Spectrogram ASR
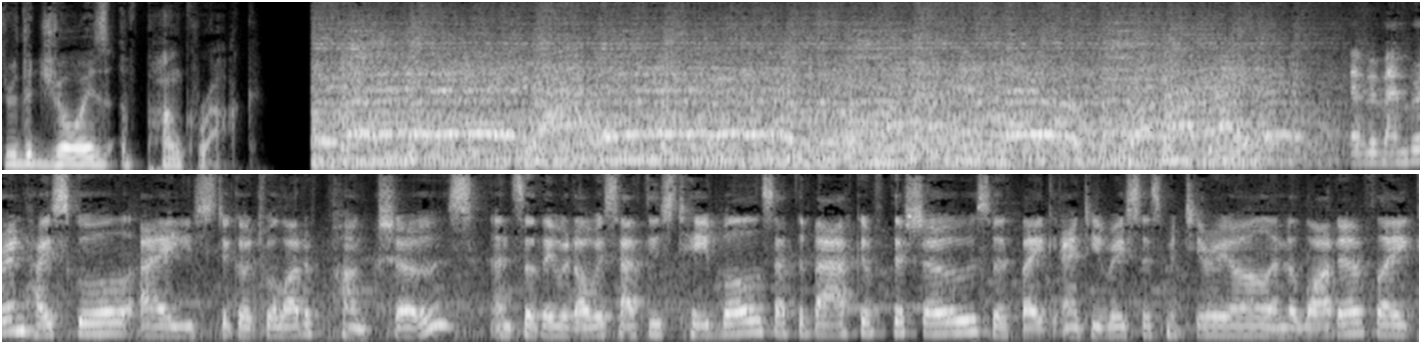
through the joys of punk rock. I remember in high school, I used to go to a lot of punk shows. And so they would always have these tables at the back of the shows with like anti racist material and a lot of like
